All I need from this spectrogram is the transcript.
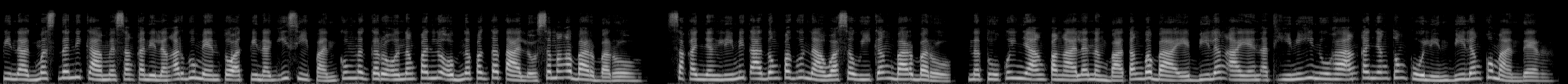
Pinagmasdan ni Kames ang kanilang argumento at pinag-isipan kung nagkaroon ng panloob na pagtatalo sa mga barbaro. Sa kanyang limitadong pag-unawa sa wikang barbaro, natukoy niya ang pangalan ng batang babae bilang ayan at hinihinuha ang kanyang tungkulin bilang commander.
